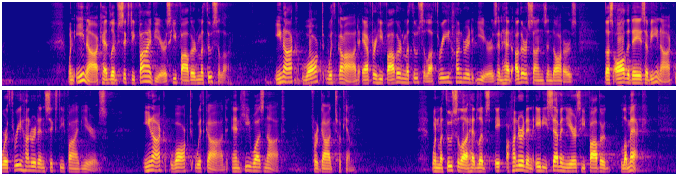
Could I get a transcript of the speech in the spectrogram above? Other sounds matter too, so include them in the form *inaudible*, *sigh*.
When Enoch had lived 65 years, he fathered Methuselah. Enoch walked with God after he fathered Methuselah 300 years and had other sons and daughters. Thus, all the days of Enoch were 365 years. Enoch walked with God, and he was not, for God took him. When Methuselah had lived 187 years, he fathered Lamech.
